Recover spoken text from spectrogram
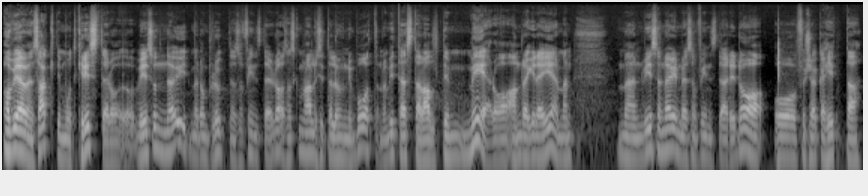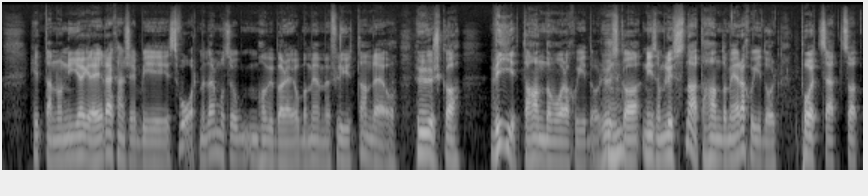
har vi även sagt emot Christer och vi är så nöjd med de produkterna som finns där idag. Sen ska man aldrig sitta lugn i båten och vi testar alltid mer och andra grejer. Men, men vi är så nöjda med det som finns där idag och försöka hitta, hitta några nya grejer. Där kanske blir svårt, men däremot så har vi börjat jobba mer med flytande och hur ska vi ta hand om våra skidor? Hur Mm. ska ni som lyssnar ta hand om era skidor på ett sätt så att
